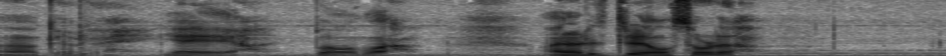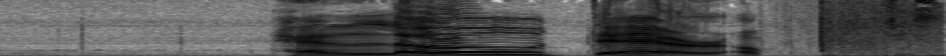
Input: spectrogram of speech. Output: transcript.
Okay, okay. Yeah, yeah, yeah. Blah, blah, blah. I know the drill, sorta. Hello there! Oh, jeez.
